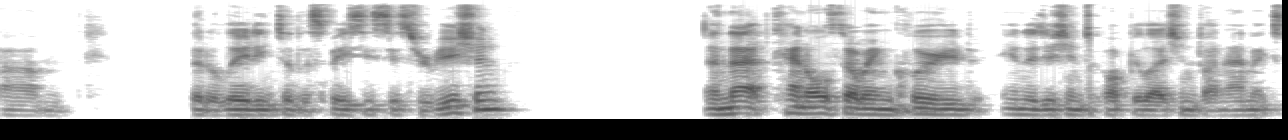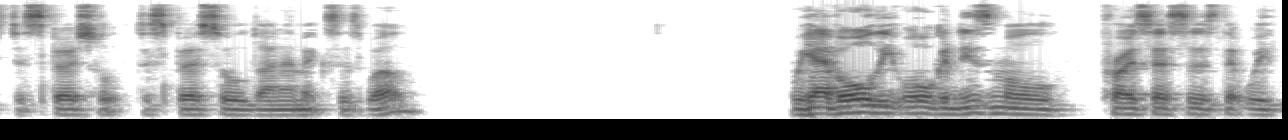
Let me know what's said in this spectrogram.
um, that are leading to the species distribution. And that can also include, in addition to population dynamics, dispersal, dispersal dynamics as well. We have all the organismal processes that we've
